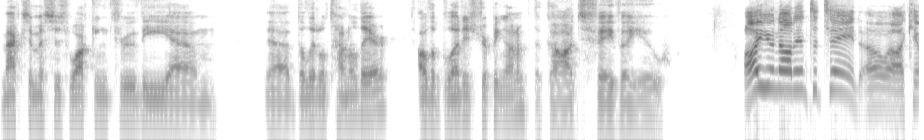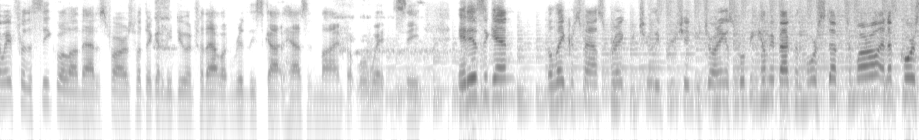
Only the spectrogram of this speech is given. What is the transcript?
maximus is walking through the um uh, the little tunnel there all the blood is dripping on him the gods favor you Are you not entertained? Oh well, I can't wait for the sequel on that as far as what they're going to be doing for that one. Ridley Scott has in mind, but we'll wait and see. It is again the Lakers fast break. We truly appreciate you joining us. We'll be coming back with more stuff tomorrow, and of course,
